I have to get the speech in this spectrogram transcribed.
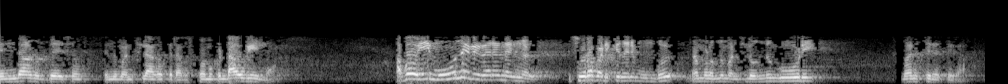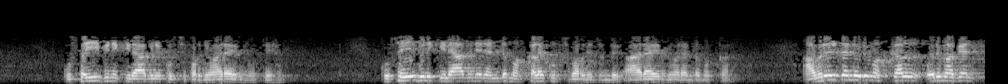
എന്താണ് ഉദ്ദേശം എന്ന് മനസ്സിലാകത്തൊരവസ്ഥ നമുക്ക് ഉണ്ടാവുകയില്ല അപ്പോ ഈ മൂന്ന് വിവരണങ്ങൾ സൂറ പഠിക്കുന്നതിന് മുമ്പ് നമ്മളൊന്ന് മനസ്സിൽ ഒന്നും കൂടി മനസ്സിലെത്തുക. കുസൈബിന് കിലാബിനെ കുറിച്ച് പറഞ്ഞു. ആരായിരുന്നു അദ്ദേഹം? കുസൈബിന് കിലാബിന്റെ രണ്ട് മക്കളെ കുറിച്ച് പറഞ്ഞിട്ടുണ്ട്. ആരായിരുന്നു ആ രണ്ട് മക്കൾ? അവരിൽ തന്നെ ഒരു മക്കൾ ഒരു മകൻ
